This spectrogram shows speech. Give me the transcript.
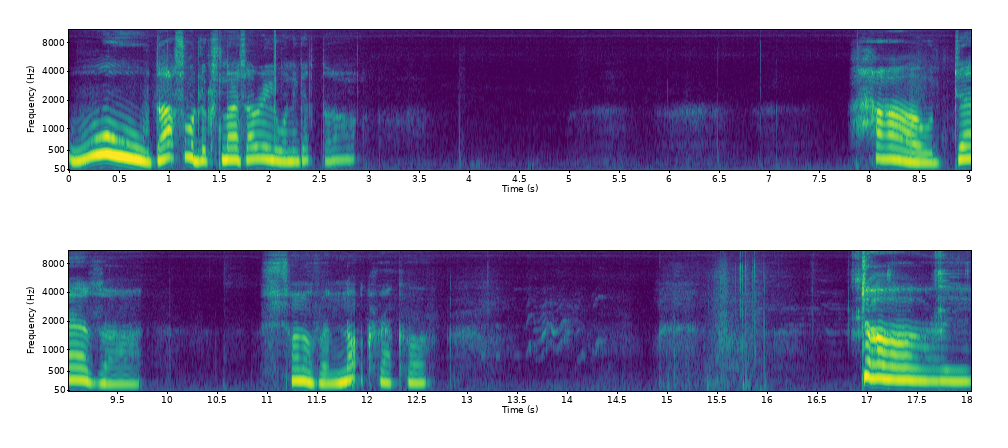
Ooh, that sword looks nice. I really want to get that. How dare that? Son of a nutcracker. Die!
